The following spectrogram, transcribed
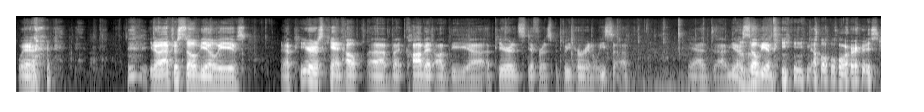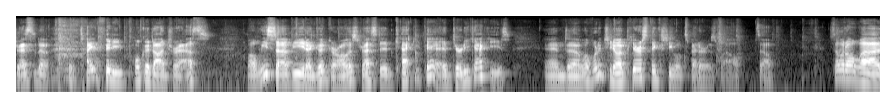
where, you know, after Sylvia leaves, uh, Pierce can't help uh, but comment on the uh, appearance difference between her and Lisa. And, um, you know, Sylvia being a whore is dressed in a tight fitting polka dot dress, while Lisa, being a good girl, is dressed in khaki pant, dirty khakis. And, uh, well, wouldn't you know it, Pierce thinks she looks better as well. So, So little uh,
